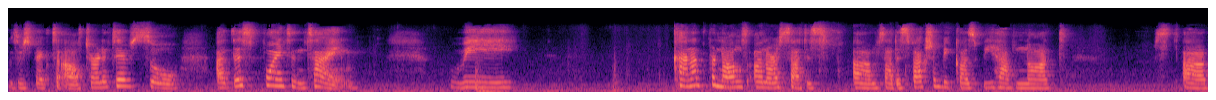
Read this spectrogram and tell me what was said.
with respect to alternatives. So at this point in time, we cannot pronounce on our satis- um, satisfaction because we have not uh,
